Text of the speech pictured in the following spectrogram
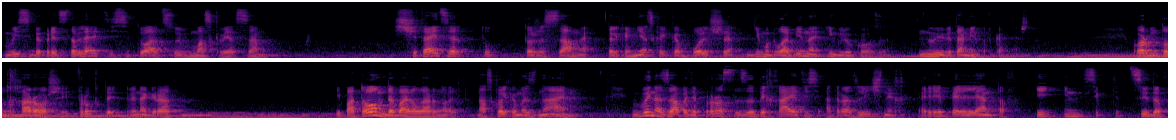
Вы себе представляете ситуацию в Москве, Сэм? Считайте тут то же самое, только несколько больше гемоглобина и глюкозы. Ну и витаминов, конечно. Корм тут хороший, фрукты, виноград. И потом, добавил Арнольд, насколько мы знаем, вы на Западе просто задыхаетесь от различных репеллентов и инсектицидов,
